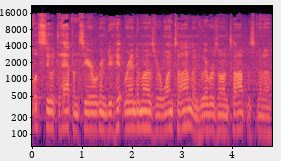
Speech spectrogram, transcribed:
Let's see what happens here. We're going to do hit randomizer one time, and whoever's on top is gonna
